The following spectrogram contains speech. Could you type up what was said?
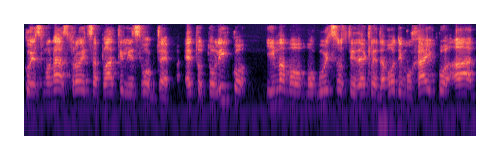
koje smo nas trojica platili iz svog džepa. Eto, toliko imamo mogućnosti dakle, da vodimo hajku, a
